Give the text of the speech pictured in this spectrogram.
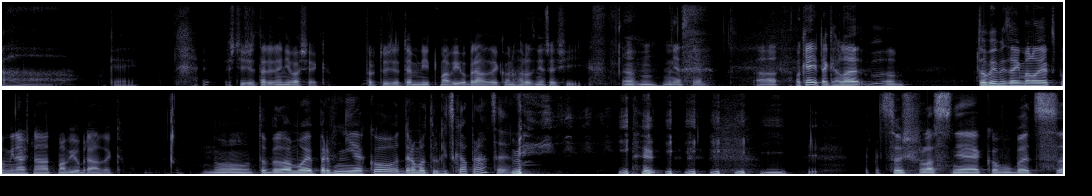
Ah. Okay. Ještě, že tady není Vašek, protože temný tmavý obrázek on hrozně řeší. Uh-huh, jasně. uh, OK, tak hele, uh, to by mi zajímalo, jak vzpomínáš na tmavý obrázek. No, to byla moje první jako dramaturgická práce. Což vlastně jako vůbec uh,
